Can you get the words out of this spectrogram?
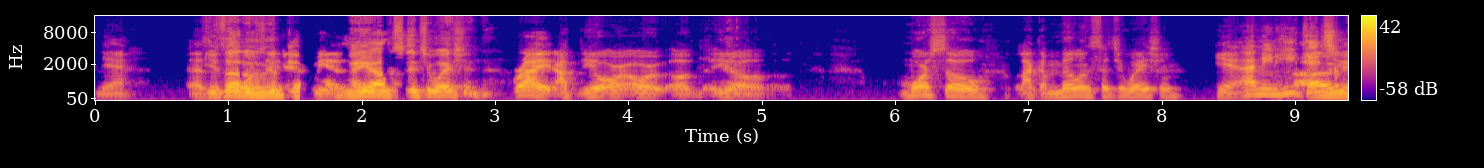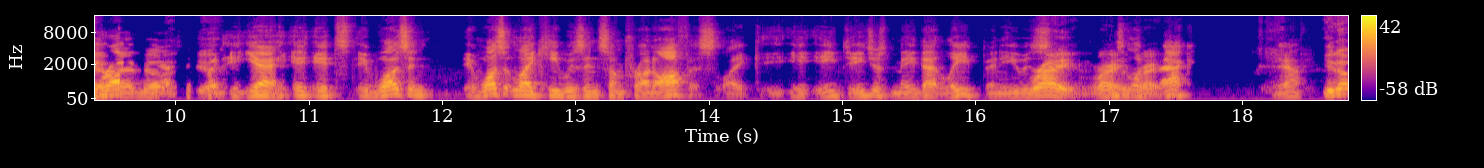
Yeah. As You a thought it was going to be a engineer, Mayock situation? right? I, you know, or, or, or you know, more so like a Millen situation. Yeah, I mean, he did Oh, some yeah, broad- Matt yeah. but yeah, it, it's it wasn't it wasn't like he was in some front office. Like he he, he just made that leap and he was Right, right, wasn't right. back. Yeah, You know,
